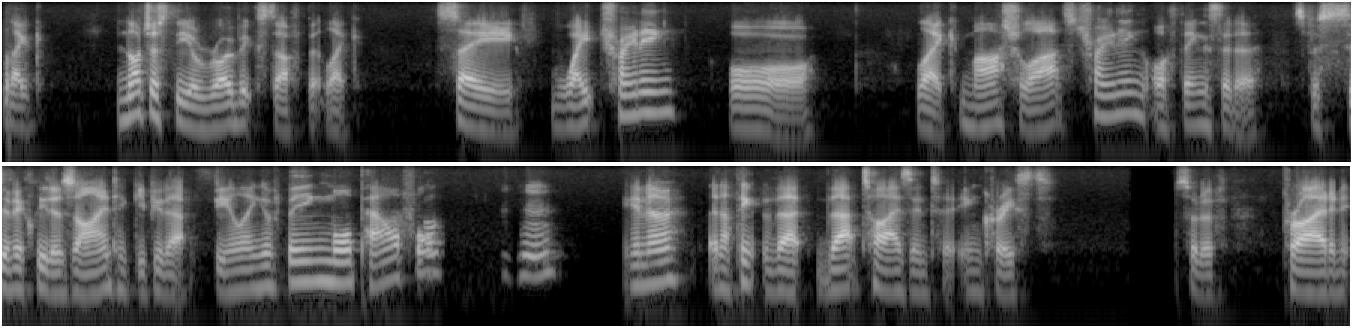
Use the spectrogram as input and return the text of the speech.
like not just the aerobic stuff, but like say weight training or like martial arts training or things that are specifically designed to give you that feeling of being more powerful, hmm you know? And I think that that ties into increased sort of pride and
